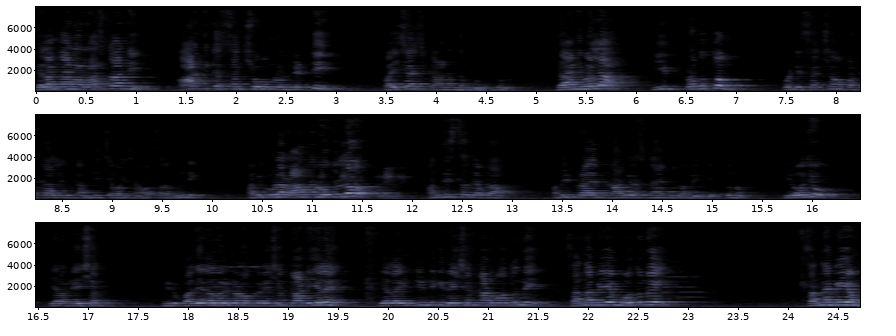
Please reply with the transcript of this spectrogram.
తెలంగాణ రాష్ట్రాన్ని ఆర్థిక సంక్షోభంలో నెట్టి పైశాచిక ఆనందం పొందుతున్నారు. దానివల్ల ఈ ప్రభుత్వం కొన్ని సంక్షేమ పథకాలు ఇంకా అందించవలసిన అవసరం ఉంది. అవి కూడా రానున్న రోజుల్లో అందిస్తుందని ఒక అభిప్రాయం కాంగ్రెస్ నాయకులుగా మేము చెప్తున్నాం. ఈరోజు ఇలా రేషన్ మీరు పదేళ్ళలో ఎన్నడో ఒక రేషన్ కార్డు ఇవ్వలే ఇలా ఇంటింటికి రేషన్ కార్డు పోతుంది సన్న బియ్యం పోతున్నాయి. సన్న బియ్యం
